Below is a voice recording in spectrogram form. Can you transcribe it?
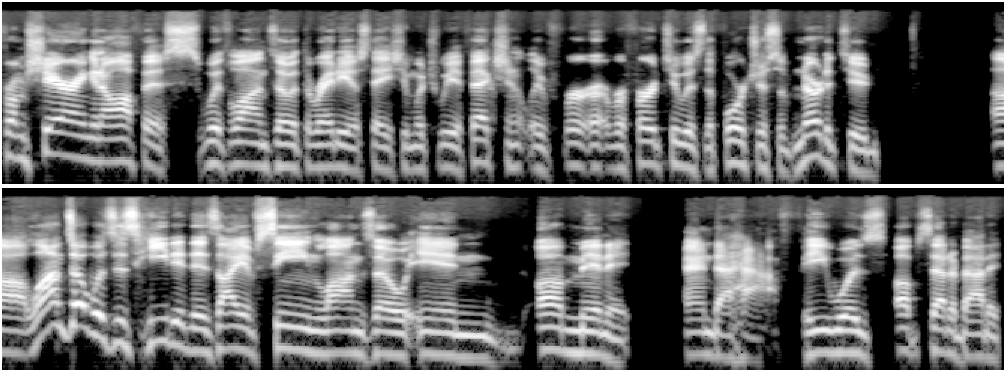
from sharing an office with Lonzo at the radio station, which we affectionately refer, refer to as the Fortress of Nerditude uh, Lonzo was as heated as I have seen Lonzo in a minute and a half. He was upset about it.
